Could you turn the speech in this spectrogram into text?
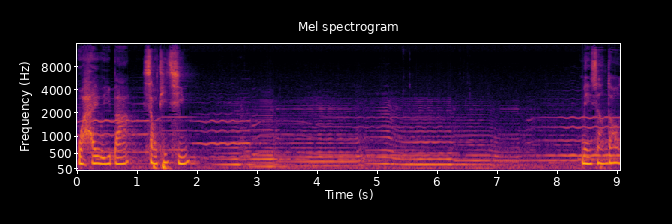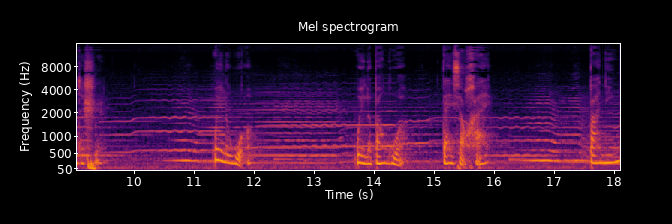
我还有一把小提琴。”没想到的是，为了我，为了帮我带小孩，把您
